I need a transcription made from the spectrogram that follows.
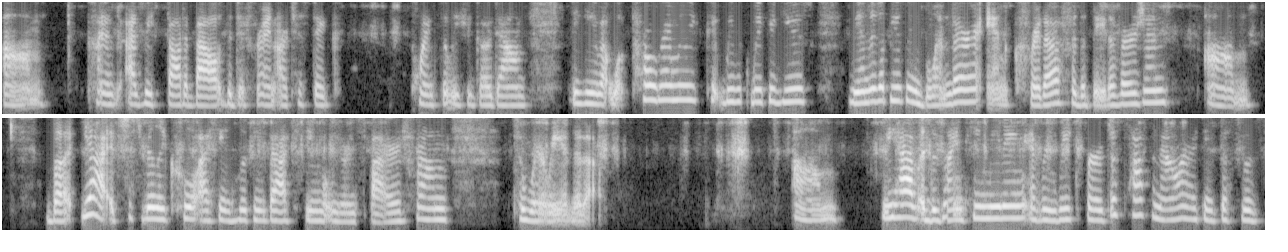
um, kind of as we thought about the different artistic points that we could go down, thinking about what program we could, we, we could use. We ended up using Blender and Krita for the beta version. Um, but yeah, it's just really cool, I think, looking back, seeing what we were inspired from to where we ended up. Um, we have a design team meeting every week for just half an hour. I think this was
